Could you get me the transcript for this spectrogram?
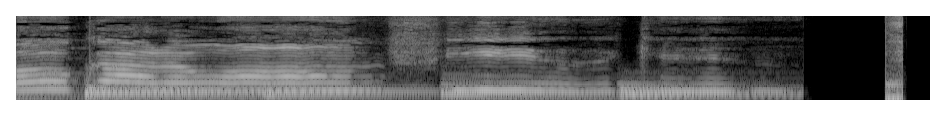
Oh God.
